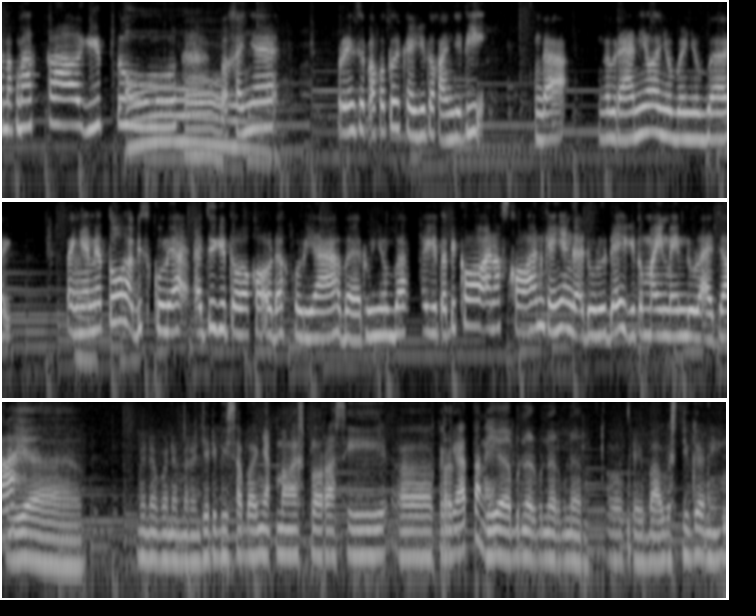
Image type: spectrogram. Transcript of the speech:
anak nakal gitu. Oh. makanya prinsip aku tuh kayak gitu kan. Jadi nggak nggak berani lah nyoba-nyoba. Pengennya tuh habis kuliah aja gitu loh. Kalau udah kuliah baru nyoba gitu tapi kalau anak sekolahan kayaknya nggak dulu deh gitu. Main-main dulu aja lah. Iya. Bener-bener bener. Jadi bisa banyak mengeksplorasi Per- kegiatan ya. Iya benar benar benar. Oke, bagus juga nih.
